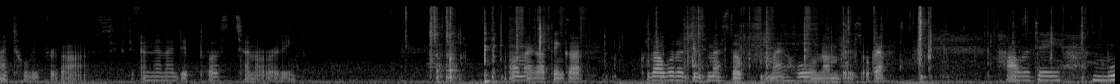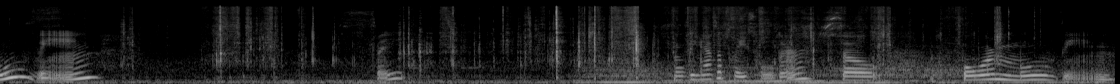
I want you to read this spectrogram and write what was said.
I totally forgot 60, and then I did plus 10 already oh my god thank god because I would have just messed up my whole numbers. Okay. Holiday moving. Fake. Moving has a placeholder. So for moving,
